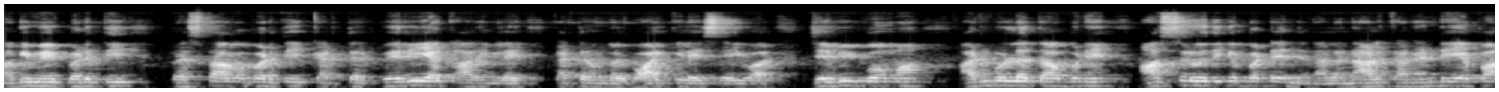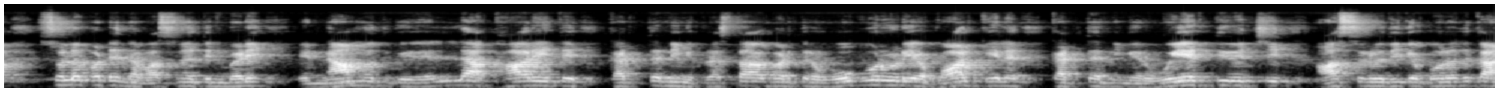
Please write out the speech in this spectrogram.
மகிமைப்படுத்தி பிரஸ்தாபப்படுத்தி கர்த்தர் பெரிய காரியங்களை கர்த்தர் உங்கள் வாழ்க்கையிலே செய்வார். ஜெபிப்போமா? அன்புள்ள தாப்புனே ஆசிர்வதிக்கப்பட்ட இந்த நல்ல நாளுக்கா நன்றியப்பா. சொல்லப்பட்ட இந்த வசனத்தின்படி என் நாமத்துக்கு எல்லா காரியத்தை கர்த்தர் நீங்கள் பிரஸ்தாபப்படுத்துகிற ஒவ்வொருடைய வாழ்க்கையில் கர்த்தர் நீங்கள் உயர்த்தி வச்சு ஆசிர்வதிக்க போகிறதுக்கா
